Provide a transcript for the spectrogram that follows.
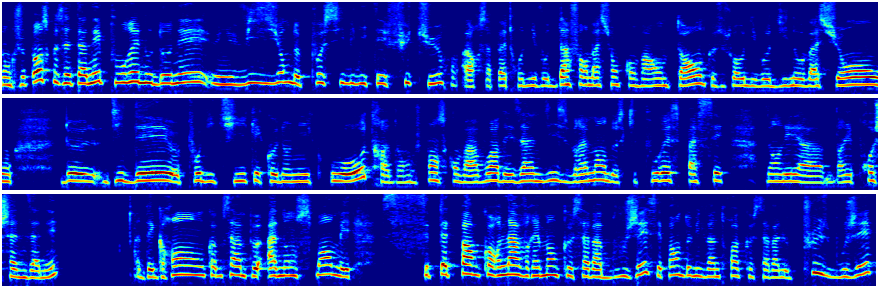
Donc je pense que cette année pourrait nous donner une vision de possibilités futures. Alors ça peut être au niveau d'informations qu'on va entendre, que ce soit au niveau d'innovation ou d'idées politiques, économiques ou autres. Donc je pense qu'on va avoir des indices vraiment de ce qui pourrait se passer dans les prochaines années. Des grands comme ça un peu annoncements, mais c'est peut-être pas encore là vraiment que ça va bouger. C'est pas en 2023 que ça va le plus bouger.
